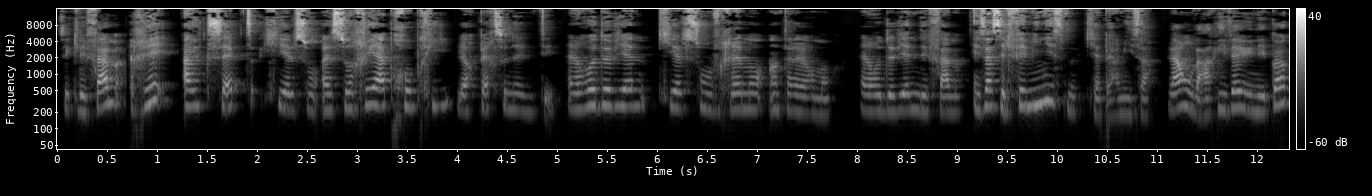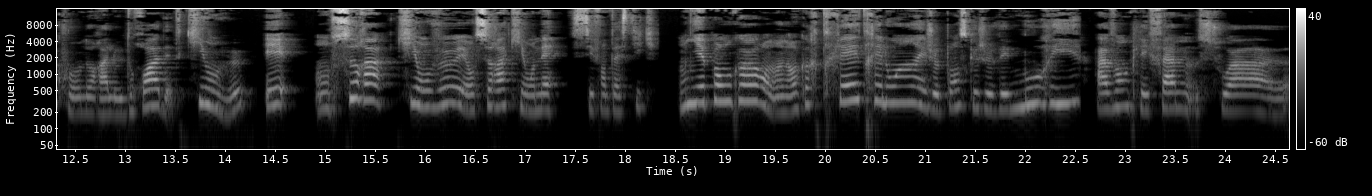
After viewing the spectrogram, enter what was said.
c'est que les femmes réacceptent qui elles sont, elles se réapproprient leur personnalité, elles redeviennent qui elles sont vraiment intérieurement, elles redeviennent des femmes. Et ça, c'est le féminisme qui a permis ça. Là, on va arriver à une époque où on aura le droit d'être qui on veut, et on sera qui on veut et on sera qui on est. C'est fantastique. On n'y est pas encore, on en est encore très très loin et je pense que je vais mourir avant que les femmes soient euh,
